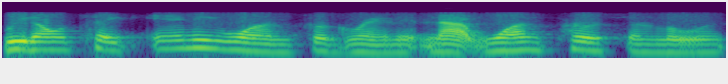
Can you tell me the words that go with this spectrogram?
We don't take anyone for granted, not one person, Lord.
